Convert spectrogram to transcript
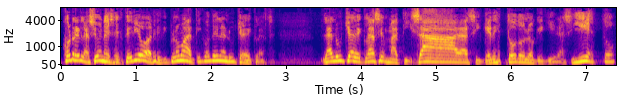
con relaciones exteriores, diplomáticos, de la lucha de clases. La lucha de clases matizada, si querés todo lo que quieras. Y esto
